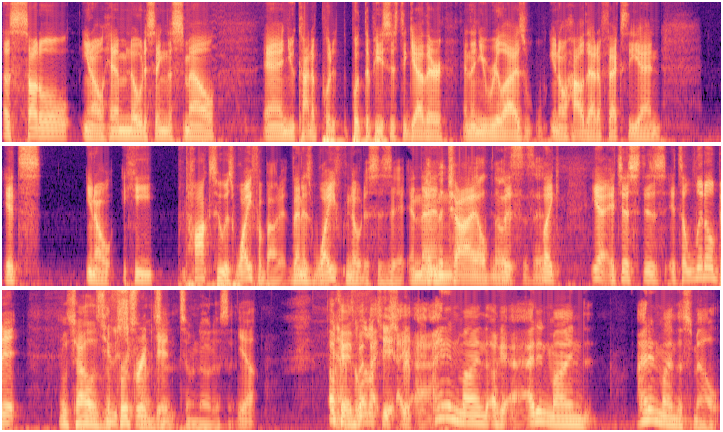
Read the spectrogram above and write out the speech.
a subtle, you know, him noticing the smell and you kind of put put the pieces together and then you realize, you know, how that affects the end. It's you know, he talks to his wife about it. Then his wife notices it and then And the child the- notices it. Like yeah, it just is it's a little bit Well, the child is the Too first one to, to notice it. yeah, Okay, it's a but little I, too I- scripted. I, I didn't mind. Okay, I I didn't mind. I didn't mind the smell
